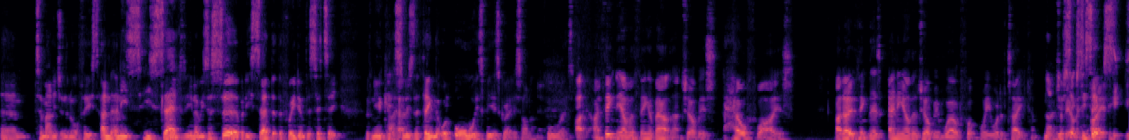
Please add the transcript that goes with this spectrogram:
um, to manage in the Northeast. And and he's he's said, you know, he's a Sir, but he said that the freedom of the city of Newcastle Yeah. is the thing that will always be his greatest honour. Always. I, I think the other thing about that job is health wise, I don't think there's any other job in world football he would have taken. No, he was 66. I- he- he-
